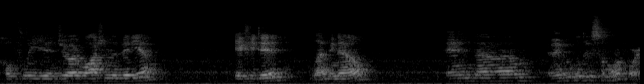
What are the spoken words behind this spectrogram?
Hopefully you enjoyed watching the video. If you did, let me know. And um, maybe we'll do some more for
